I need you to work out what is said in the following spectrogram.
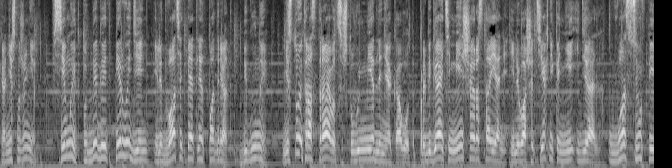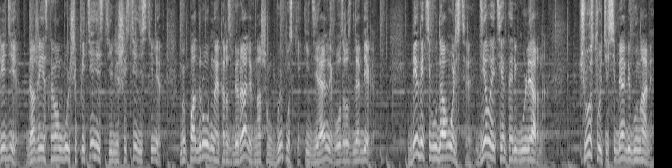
Конечно же нет. Все мы, кто бегает первый день или 25 лет подряд, бегуны – не стоит расстраиваться, что вы медленнее кого-то, пробегаете меньшее расстояние или ваша техника не идеальна. У вас все впереди, даже если вам больше 50 или 60 лет. Мы подробно это разбирали в нашем выпуске «Идеальный возраст для бега». Бегайте в удовольствие, делайте это регулярно. Чувствуйте себя бегунами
